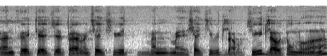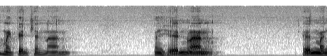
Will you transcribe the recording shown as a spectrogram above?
การเกิดเจ็บเจ็บตายไม่ใช่ชีวิต มันไม่ใช่ชีวิตเรา ชีวิตเราต้องเหนือไม่เป็นเช่นนั้น ไม่เห็นมัน เห็นมัน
